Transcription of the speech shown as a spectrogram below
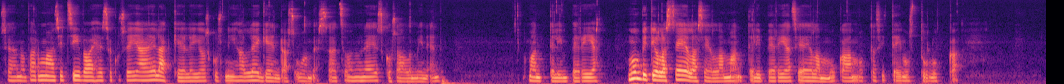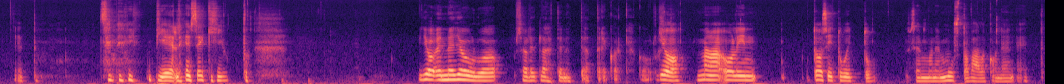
Sehän on varmaan sitten siinä vaiheessa, kun se jää eläkkeelle joskus niin ihan legenda Suomessa. Että se on Esko Salminen manttelinperiä. Mun piti olla Seelasella mantteliperiä Seelan mukaan, mutta sitten ei musta tullutkaan. Että se meni pieleen sekin juttu. Joo, ennen joulua sä olit lähtenyt teatterikorkeakoulusta. Joo, mä olin tosi tuittu, semmoinen mustavalkoinen, että,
